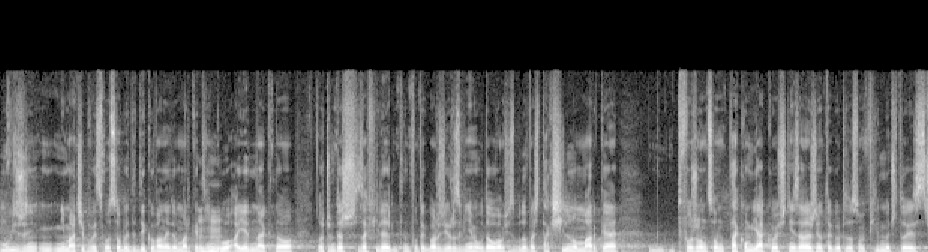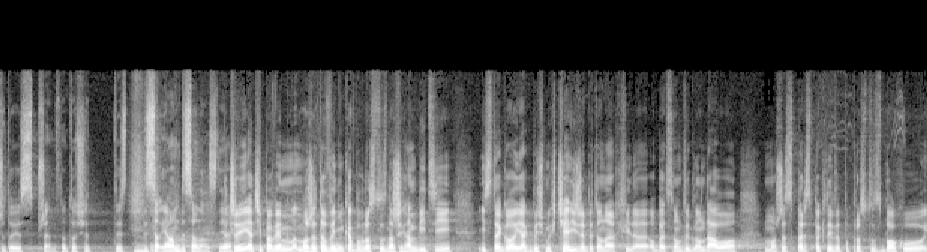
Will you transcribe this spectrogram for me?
mówisz, że nie macie powiedzmy osoby dedykowanej do marketingu, a jednak, no, o czym też za chwilę ten wątek bardziej rozwiniemy, udało Wam się zbudować tak silną markę, tworzącą taką jakość, niezależnie od tego, czy to są filmy, czy to jest, czy to jest sprzęt. No to się to jest dyso- ja mam dysonans, nie? Znaczy, ja ci powiem, może to wynika po prostu z naszych ambicji i z tego, jakbyśmy chcieli, żeby to na chwilę obecną wyglądało. Może z perspektywy po prostu z boku i,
